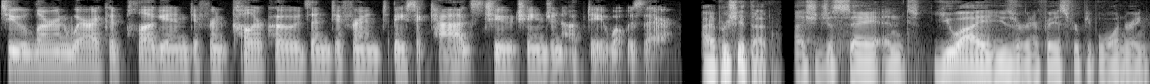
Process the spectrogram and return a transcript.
to learn where I could plug in different color codes and different basic tags to change and update what was there. I appreciate that. I should just say, and UI, user interface for people wondering,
